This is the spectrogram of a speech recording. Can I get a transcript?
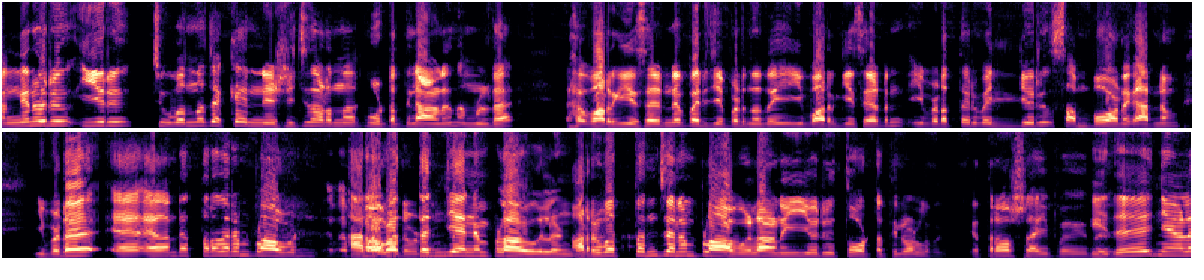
അങ്ങനെ ഒരു ഈ ഒരു ചുവന്ന ചക്ക അന്വേഷിച്ച് നടന്ന കൂട്ടത്തിലാണ് നമ്മളുടെ വർഗീസേട്ടനെ പരിചയപ്പെടുന്നത് ഈ വർഗീസേട്ടൻ ഇവിടത്തെ ഒരു വലിയൊരു സംഭവമാണ്. കാരണം ഇവിടെ ഏതാണ്ട് എത്ര തരം പ്ലാവ് അറുപത്തഞ്ചനം? അറുപത്തഞ്ച് ഇനം പ്ലാവുകളുണ്ട്. അറുപത്തഞ്ചനം പ്ലാവുകളാണ് ഈ ഒരു തോട്ടത്തിലുള്ളത്. എത്ര വർഷമായി ഇത്? ഞങ്ങൾ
